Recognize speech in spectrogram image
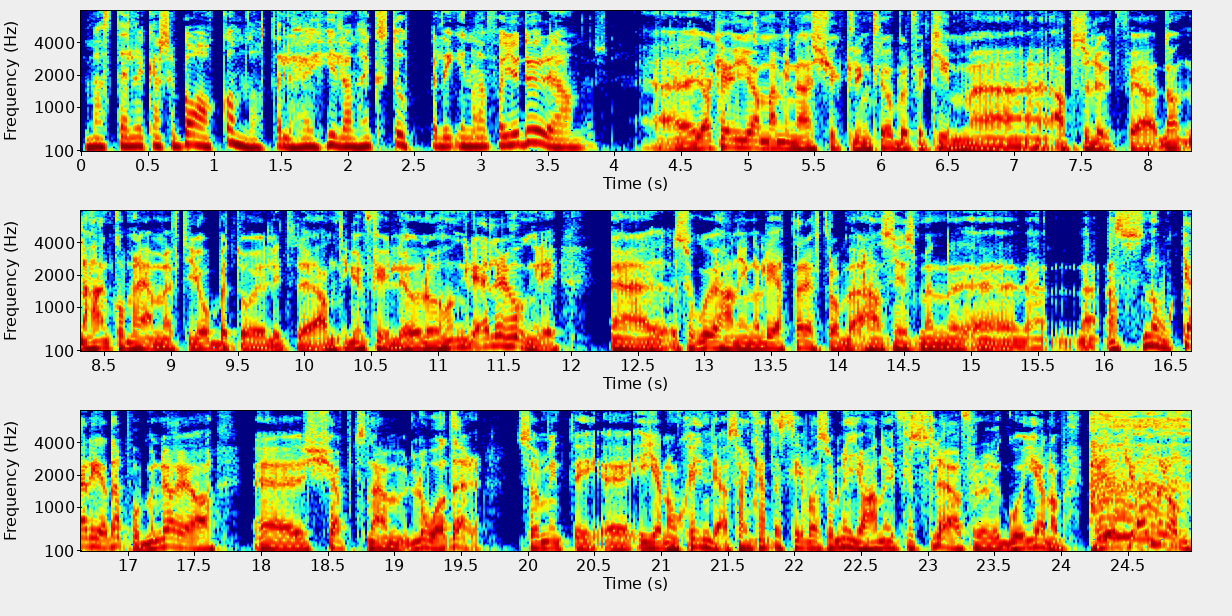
men man ställer det kanske bakom något eller har hyllan högst upp eller innanför. Gör du det Anders? Eh, jag kan ju gömma mina kycklingklubbor för Kim, eh, absolut. För jag, när han kommer hem efter jobbet och är lite antingen fyllig eller hungrig, eller hungrig eh, så går ju han in och letar efter dem där. Han ser som en... Eh, han snokar reda på. Men nu har jag eh, köpt såna här lådor som inte eh, är genomskinliga så han kan inte se vad som är i och han är ju för slö för att gå igenom. Men jag gömmer dem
